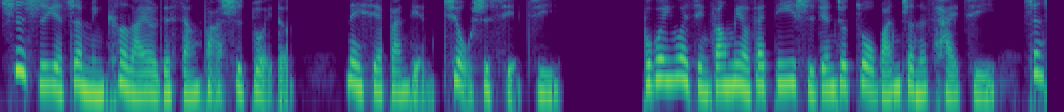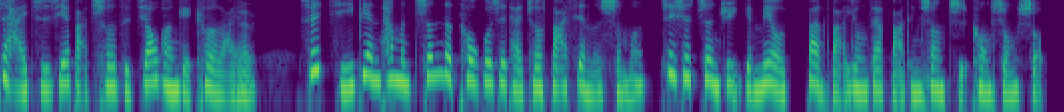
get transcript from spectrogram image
事实也证明克莱尔的想法是对的，那些斑点就是血迹。不过，因为警方没有在第一时间就做完整的采集。甚至还直接把车子交还给克莱尔，所以即便他们真的透过这台车发现了什么，这些证据也没有办法用在法庭上指控凶手。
